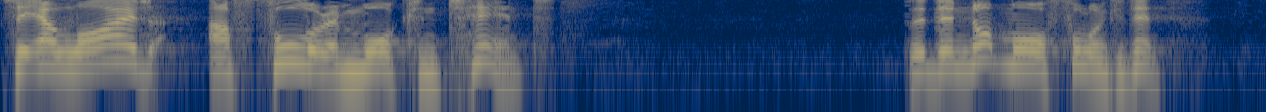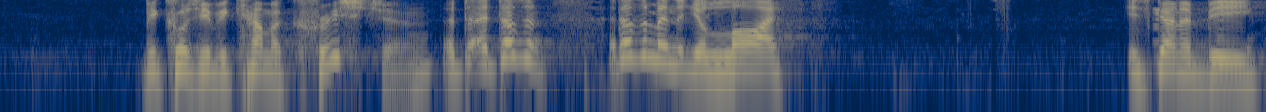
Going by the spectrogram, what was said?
See, our lives are fuller and more content. They're not more full and content because you become a Christian, it, it, doesn't, it doesn't mean that your life is going to be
